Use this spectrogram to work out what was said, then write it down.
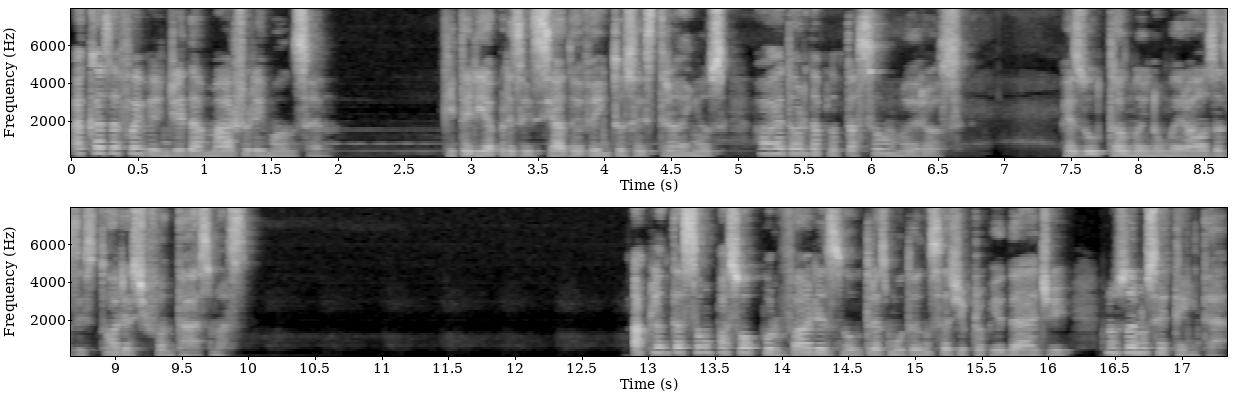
a casa foi vendida a Marjorie Manson, que teria presenciado eventos estranhos ao redor da plantação Meadows resultando em numerosas histórias de fantasmas. A plantação passou por várias outras mudanças de propriedade nos anos 70,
